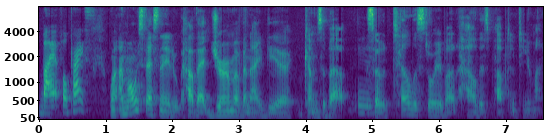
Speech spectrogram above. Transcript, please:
buy at full price. Well, I'm always fascinated how that germ of an idea comes about. Mm. So tell the story about how this popped into your mind.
